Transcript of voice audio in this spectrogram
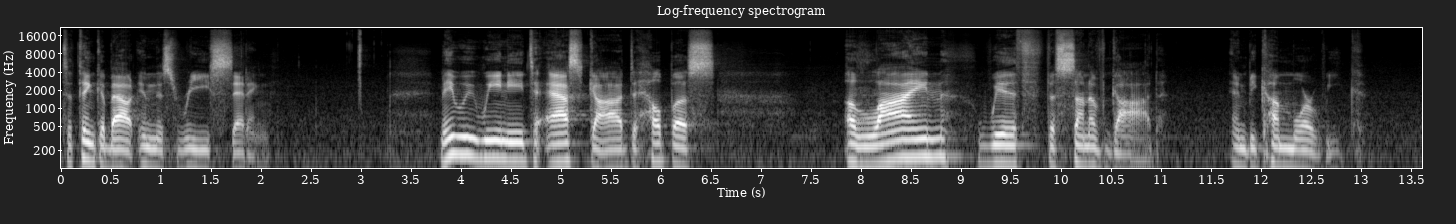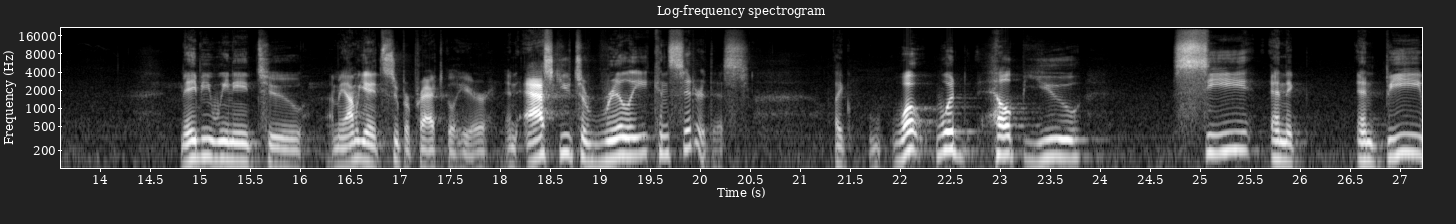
to think about in this resetting. Maybe we need to ask God to help us align with the Son of God and become more weak. Maybe we need to, I mean, I'm getting super practical here, and ask you to really consider this. Like, what would help you see and, and be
